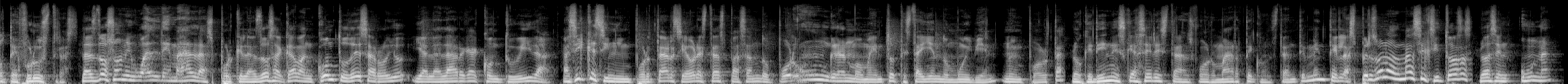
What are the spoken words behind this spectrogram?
o te frustras. Las dos son igual de malas porque las dos acaban con tu desarrollo y a la larga con tu vida. Así que sin importar si ahora estás pasando por un gran momento, te está yendo muy bien, no importa. Lo que tienes que hacer es transformarte constantemente. Las personas más exitosas lo hacen una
